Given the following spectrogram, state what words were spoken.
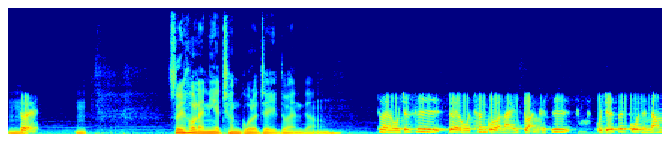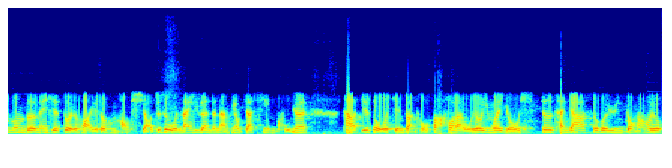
嗯，对，嗯。所以后来你也撑过了这一段，这样。对，我就是对我撑过了那一段。可是我觉得这过程当中的那些对话也都很好笑。就是我那一任的男朋友比较辛苦，因为他要接受我剪短头发。后来我又因为游就是参加社会运动，然后又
